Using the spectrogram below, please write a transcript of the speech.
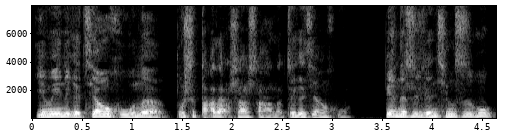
因为那个江湖呢，不是打打杀杀了，这个江湖变得是人情世故。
